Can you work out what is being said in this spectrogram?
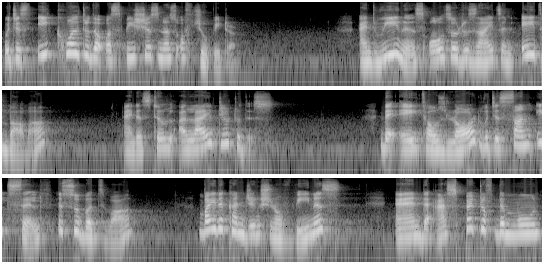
which is equal to the auspiciousness of Jupiter. And Venus also resides in eighth bhava and is still alive due to this. The eighth house lord, which is Sun itself, is Subhatva by the conjunction of Venus and the aspect of the moon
